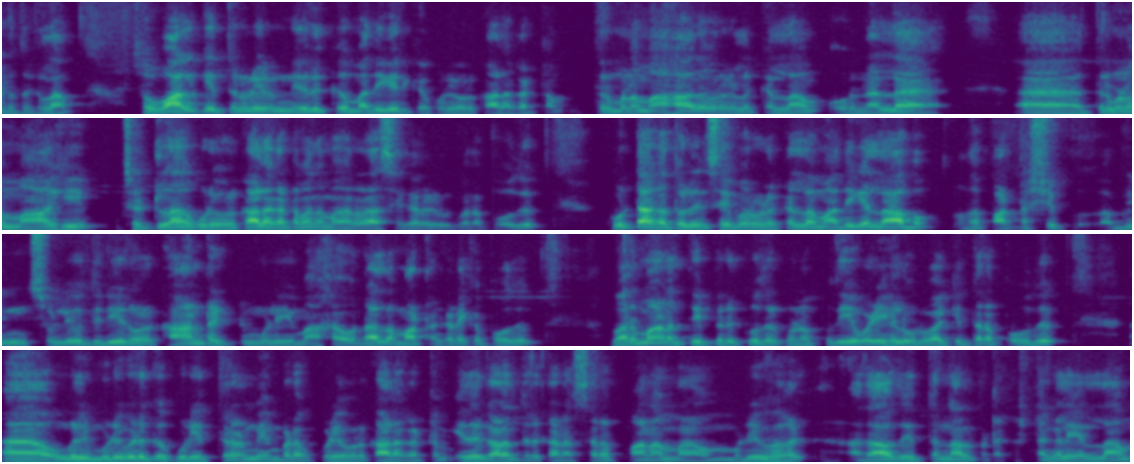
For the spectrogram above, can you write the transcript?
எடுத்துக்கலாம். ஸோ வாழ்க்கையத்தினுடைய நெருக்கம் அதிகரிக்கக்கூடிய ஒரு காலகட்டம். திருமணம் ஆகாதவர்களுக்கெல்லாம் ஒரு நல்ல திருமணம் ஆகி செட்டில் ஆகக்கூடிய ஒரு காலகட்டமாக இந்த மகர ராசிக்காரர்களுக்கு வரப்போகுது. கூட்டாக தொழில் செய்பவர்களுக்கெல்லாம் அதிக லாபம். அதாவது பார்ட்னர்ஷிப் அப்படின்னு சொல்லி ஒரு திடீர்னு ஒரு கான்ட்ராக்ட் மூலியமாக ஒரு நல்ல மாற்றம் கிடைக்க போகுது. வருமானத்தை பெருக்குவதற்கான புதிய வழிகள் உருவாக்கி தரப்போகுது. ஆஹ் உங்களின் முடிவெடுக்கக்கூடிய திறன் மேம்படக்கூடிய ஒரு காலகட்டம். எதிர்காலத்திற்கான சிறப்பான ம முடிவுகள் அதாவது இத்தனை நாள் பட்ட கஷ்டங்களை எல்லாம்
